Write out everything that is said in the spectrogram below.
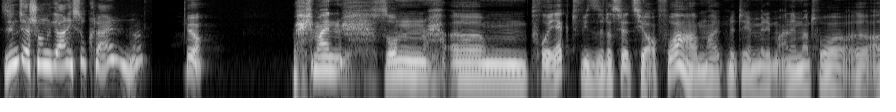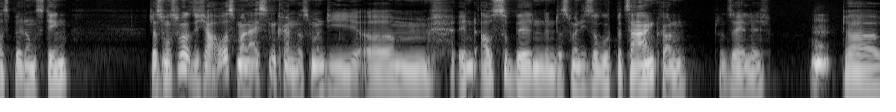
sie sind ja schon gar nicht so klein. Ne? Ja. Ich meine, so ein ähm, Projekt, wie sie das jetzt hier auch vorhaben, halt mit dem, mit dem Animator-Ausbildungsding, das muss man sich ja auch mal leisten können, dass man die ähm, in Auszubildenden, dass man die so gut bezahlen kann, tatsächlich. Hm. Da,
